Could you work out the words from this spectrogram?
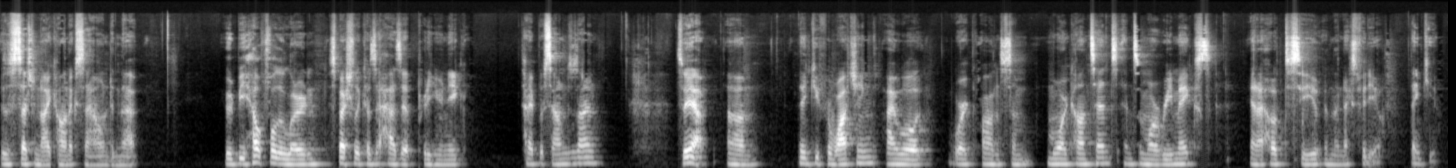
this is such an iconic sound and that it would be helpful to learn, especially because it has a pretty unique type of sound design. So yeah, um, thank you for watching. I will work on some more content and some more remakes and I hope to see you in the next video. Thank you.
